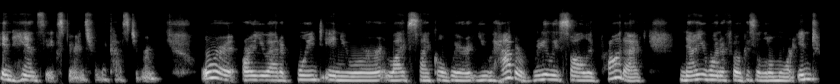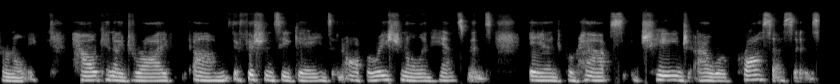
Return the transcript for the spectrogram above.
enhance the experience for the customer? Or are you at a point in your life cycle where you have a really solid product? Now you want to focus a little more internally. How can I drive um, efficiency gains and operational enhancements and perhaps change our processes?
